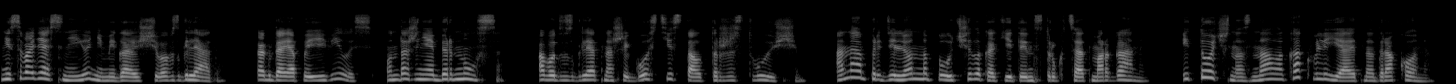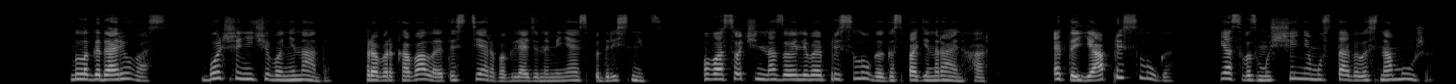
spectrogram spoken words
не сводя с нее ни мигающего взгляда. Когда я появилась, он даже не обернулся, а вот взгляд нашей гости стал торжествующим. Она определенно получила какие-то инструкции от Морганы и точно знала, как влияет на дракона. «Благодарю вас. Больше ничего не надо», — проворковала эта стерва, глядя на меня из-под ресниц. «У вас очень назойливая прислуга, господин Райнхард». «Это я прислуга?» Я с возмущением уставилась на мужа,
